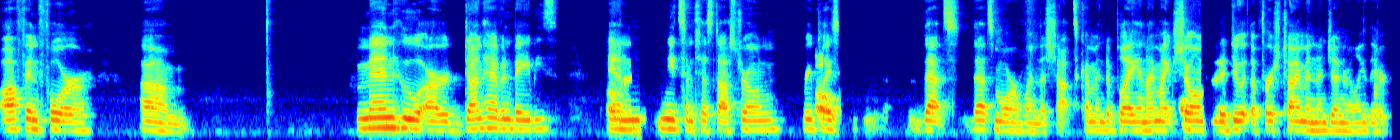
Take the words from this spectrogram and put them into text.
often for um, men who are done having babies and need some testosterone replacement. That's that's more when the shots come into play, and I might show them how to do it the first time, and then generally they're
